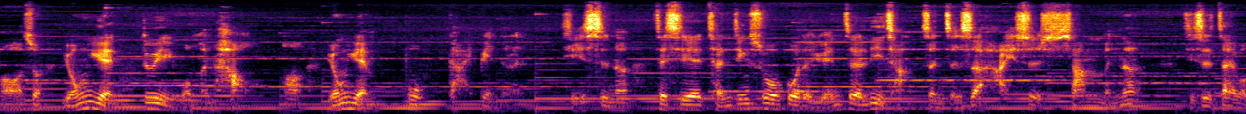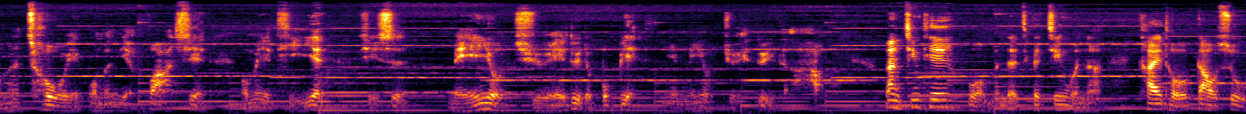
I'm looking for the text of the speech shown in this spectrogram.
哦，说永远对我们好啊，永远不改变的人。其实呢，这些曾经说过的原则立场，甚至是海誓山盟呢？其实，在我们的周围，我们也发现，我们也体验，其实没有绝对的不变，也没有绝对的好。那今天我们的这个经文呢，开头告诉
